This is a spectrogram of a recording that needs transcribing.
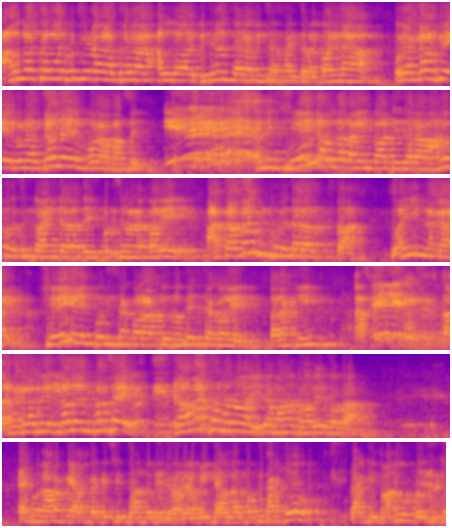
আল্লাহ তাআলার ঘোষণা যারা আল্লাহর বিধান দ্বারা বিচার ফাইসলা করে না ওরা কাফের ওরা জালেম ওরা ফাসিক। মানে সেই আল্লাহর আইন বাদ যারা মানব রচিত আইন যারা দেশ পরিচালনা করে আর তাদের ভিতরে যারা লাইন লাগায় সেই আইন প্রতিষ্ঠা করার জন্য চেষ্টা করে তারা কি? তারা কাফের জালেম এটা আমার কথা নয় এটা মহান রবের কথা। এখন আমাকে আপনাকে সিদ্ধান্ত নিতে হবে। আমি কি আল্লাহর পথে থাকব? নাকি মানব রচিত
